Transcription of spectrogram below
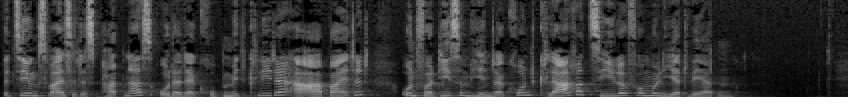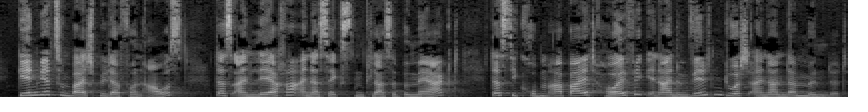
bzw. des Partners oder der Gruppenmitglieder erarbeitet und vor diesem Hintergrund klare Ziele formuliert werden. Gehen wir zum Beispiel davon aus, dass ein Lehrer einer sechsten Klasse bemerkt, dass die Gruppenarbeit häufig in einem wilden Durcheinander mündet.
